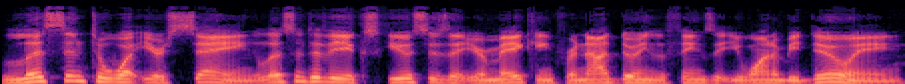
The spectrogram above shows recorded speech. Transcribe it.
listen to what you're saying, listen to the excuses that you're making for not doing the things that you want to be doing,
